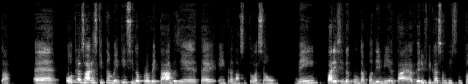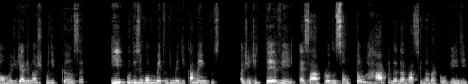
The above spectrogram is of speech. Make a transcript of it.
Tá? É, outras áreas que também têm sido aproveitadas, e até entra na situação bem parecida com o da pandemia, tá? É a verificação de sintomas, diagnóstico de câncer e o desenvolvimento de medicamentos. A gente teve essa produção tão rápida da vacina da Covid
